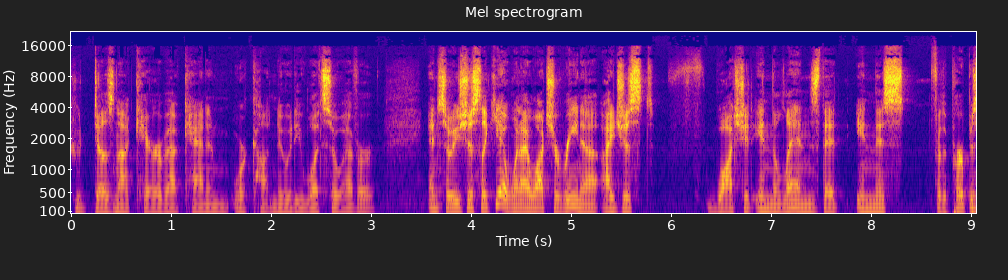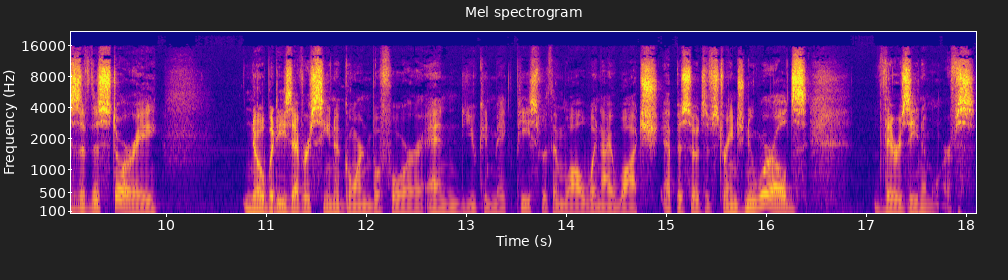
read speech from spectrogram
who does not care about canon or continuity whatsoever, and so he's just like, yeah, when I watch Arena, I just watch it in the lens that in this for the purposes of this story. Nobody's ever seen a Gorn before, and you can make peace with them. While when I watch episodes of Strange New Worlds, they're xenomorphs.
